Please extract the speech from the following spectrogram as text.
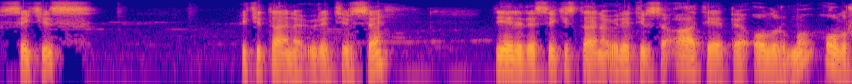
8 2 tane üretirse diğeri de 8 tane üretirse ATP olur mu? Olur.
